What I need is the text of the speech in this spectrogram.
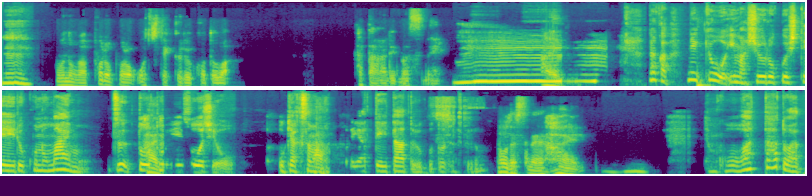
うん。ものがポロポロ落ちてくることは多々ありますね。うーん。はいなんかね、今日今収録しているこの前もずっとはいトイレ掃除をお客様でやっていたということですけど。そうですね、はい。でもこう終わった後は、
